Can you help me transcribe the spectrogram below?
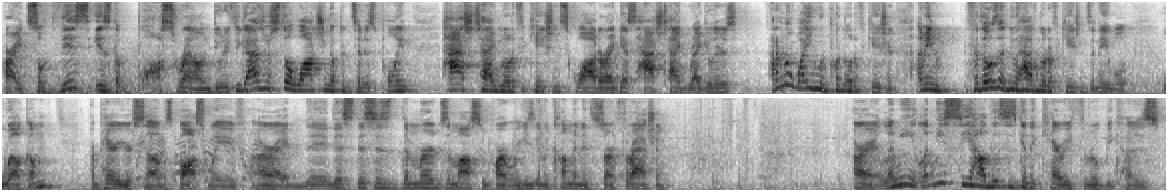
Alright, so this is the boss round, dude. If you guys are still watching up until this point, hashtag notification squad, or I guess hashtag regulars. I don't know why you would put notification. I mean, for those that do have notifications enabled, welcome. Prepare yourselves, boss wave. Alright, this this is the Merge Zamasu part where he's gonna come in and start thrashing. Alright, let me let me see how this is gonna carry through because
